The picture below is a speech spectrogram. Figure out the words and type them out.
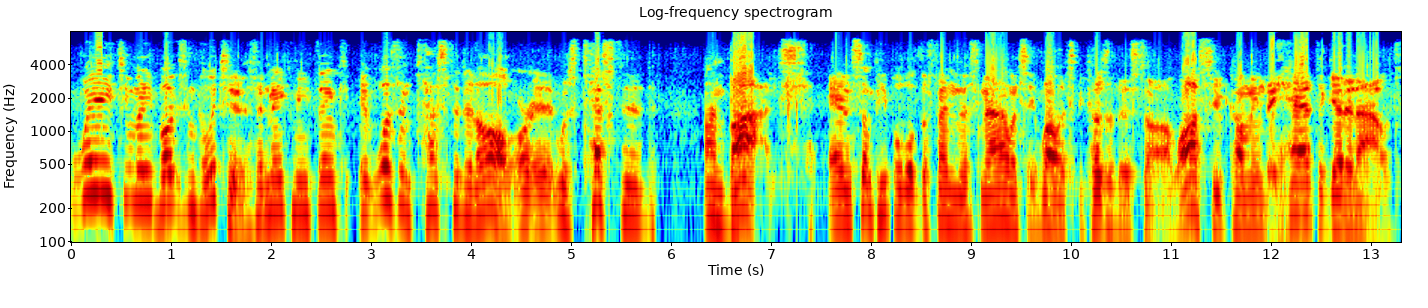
way too many bugs and glitches that make me think it wasn't tested at all, or it was tested on bots. And some people will defend this now and say, well, it's because of this uh, lawsuit coming, they had to get it out.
